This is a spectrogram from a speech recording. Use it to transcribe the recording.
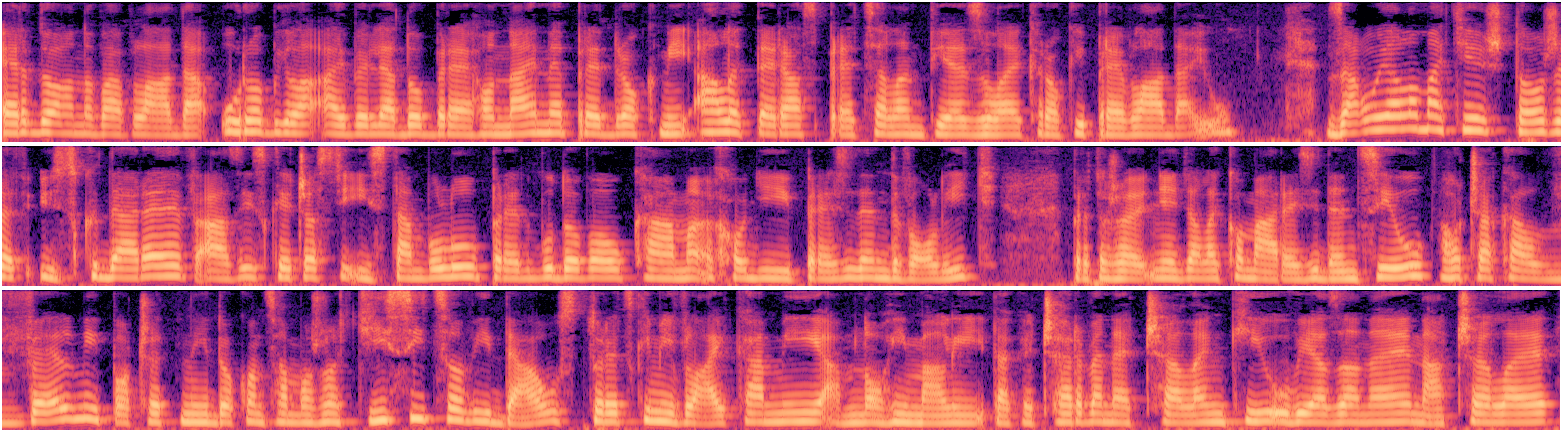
Erdoánová vláda urobila aj veľa dobrého, najmä pred rokmi, ale teraz predsa len tie zlé kroky prevládajú. Zaujalo ma tiež to, že v Üskdare v azijskej časti Istanbulu pred budovou, kam chodí prezident voliť, pretože nedaleko má rezidenciu, ho čakal veľmi početný, dokonca možno tisícový dav s tureckými vlajkami a mnohí mali také červené čelenky uviazané na čele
